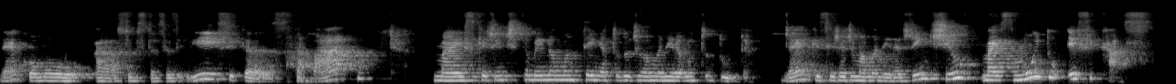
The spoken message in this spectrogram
né, como as substâncias ilícitas, tabaco, mas que a gente também não mantenha tudo de uma maneira muito dura, né, que seja de uma maneira gentil, mas muito eficaz.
